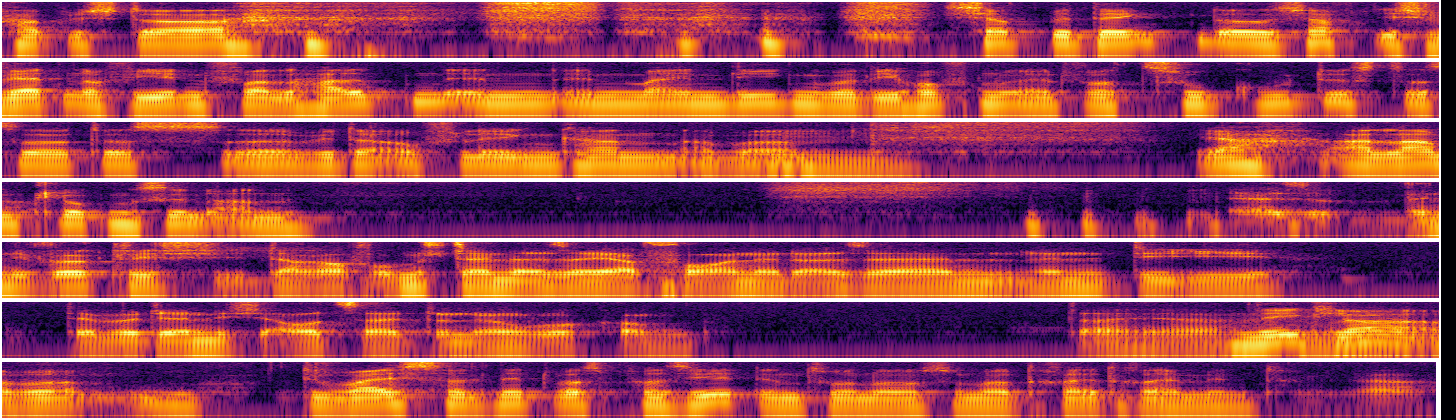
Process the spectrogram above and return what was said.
habe ich da ich habe Bedenken, dass er schafft. Ich werde ihn auf jeden Fall halten in, in meinen Ligen, weil die Hoffnung einfach zu gut ist, dass er das äh, wieder auflegen kann. Aber mm. ja, Alarmglocken sind an. Also, wenn die wirklich darauf umstellen, da ist er ja vorne, da ist er ein, ein DI. Der wird ja nicht outside dann irgendwo kommen. Daher. Nee, klar, aber du weißt halt nicht, was passiert in so einer, so einer 3-3-Mint. Ja.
